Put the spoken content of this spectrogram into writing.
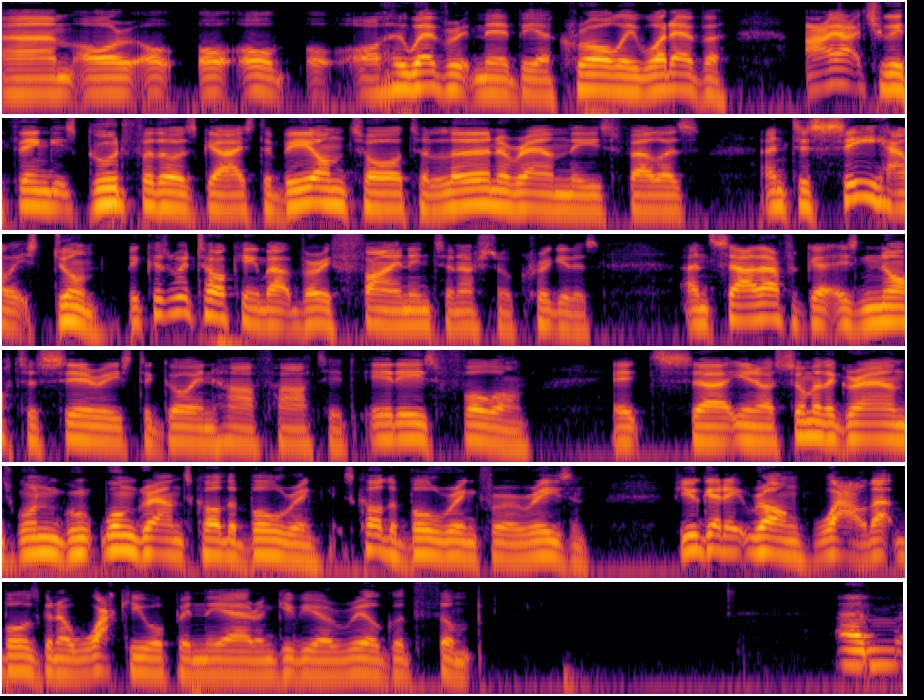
Um, or, or, or, or whoever it may be, a Crawley, whatever. I actually think it's good for those guys to be on tour, to learn around these fellas, and to see how it's done. Because we're talking about very fine international cricketers. And South Africa is not a series to go in half hearted, it is full on. It's, uh, you know, some of the grounds, one, one ground's called the bull ring. It's called the bull ring for a reason. If you get it wrong, wow, that ball's going to whack you up in the air and give you a real good thump. Um,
